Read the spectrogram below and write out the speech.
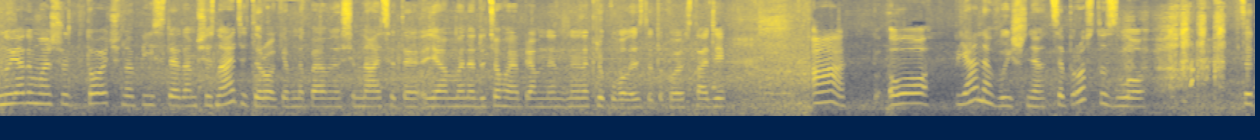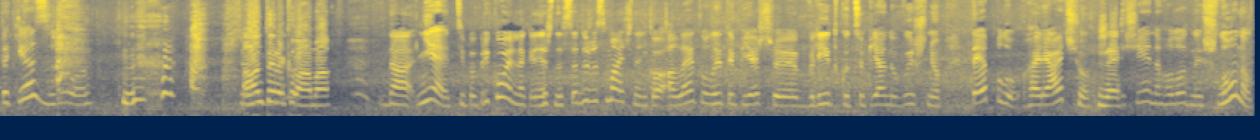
ну я думаю, що точно після там 16 років, напевно, 17. Я мене до цього я прям не, не наклюкувалась до такої стадії. А, о, п'яна вишня. Це просто зло. Це таке зло. Антиреклама. Да, ні, типу, прикольно, звісно, все дуже смачненько, але коли ти п'єш е, влітку цю п'яну вишню теплу, гарячу, Жесть. ще й на голодний шлунок.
